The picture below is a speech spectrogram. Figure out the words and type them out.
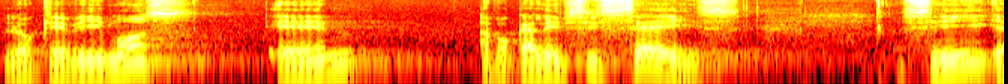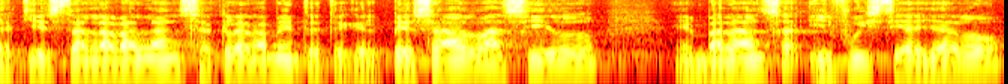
Lo que vimos en Apocalipsis 6. Sí, y aquí está la balanza claramente, de el pesado ha sido en balanza y fuiste hallado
